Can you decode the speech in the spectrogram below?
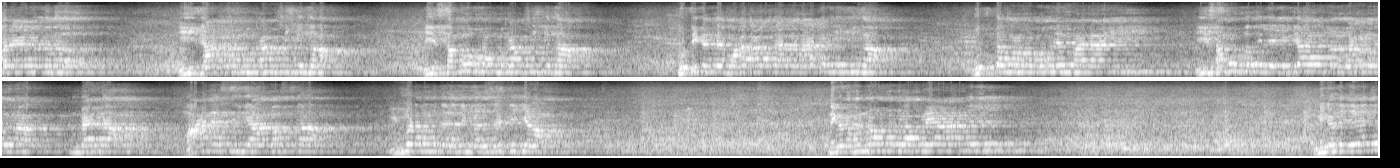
പറയാനുള്ളത് ഈ രാഷ്ട്രം ഈ സമൂഹം കാംക്ഷിക്കുന്ന കുട്ടികളുടെ മാതാപിതാക്കൾ ആഗ്രഹിക്കുന്ന ഉത്തമ പൗരന്മാരായി ഈ സമൂഹത്തിലെ വിദ്യാർത്ഥികൾ വളർന്ന വേണ്ട മാനസികാവസ്ഥ ഇവിടെ മുതൽ നിങ്ങൾ സൃഷ്ടിക്കണം. നിങ്ങളുടെ മുന്നോട്ടുള്ള പ്രയാണത്തിൽ നിങ്ങളുടെ ഏത്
